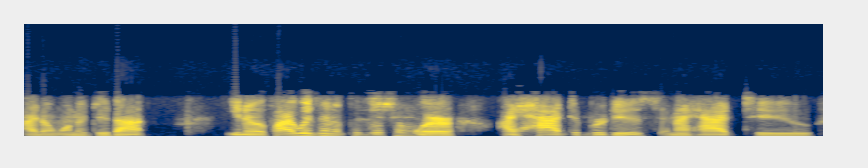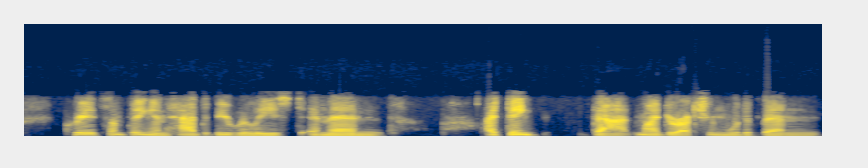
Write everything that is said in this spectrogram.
I don't want to do that. You know, if I was in a position where I had to produce and I had to create something and had to be released, and then I think that my direction would have been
